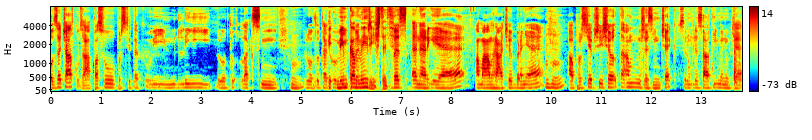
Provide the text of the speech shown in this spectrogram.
od začátku zápasu prostě takový mdlý, bylo to laxní, hmm. bylo to takový... Vím, kam bez, míříš teď. Bez energie a mám hráče v Brně hmm. a prostě přišel tam Řezníček v 70. minutě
